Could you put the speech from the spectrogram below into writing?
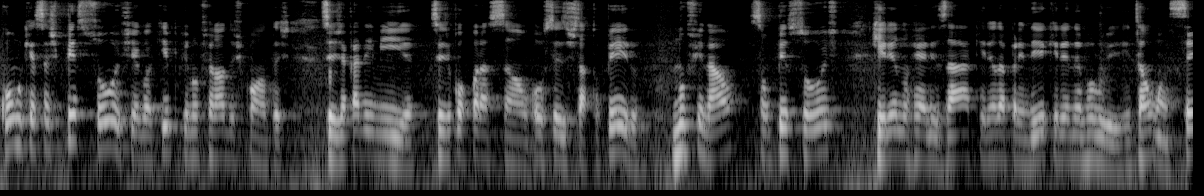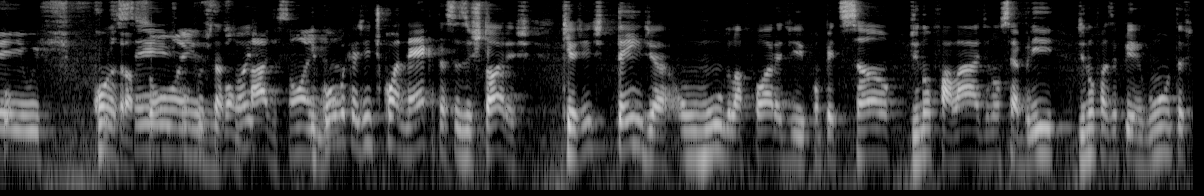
como que essas pessoas chegam aqui, porque no final das contas, seja academia, seja corporação ou seja startupeiro, no final são pessoas querendo realizar, querendo aprender, querendo evoluir. Então, com anseios, com frustrações, frustrações vontade, sonhos, e como né? que a gente conecta essas histórias que a gente tende a um mundo lá fora de competição, de não falar, de não se abrir, de não fazer perguntas.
